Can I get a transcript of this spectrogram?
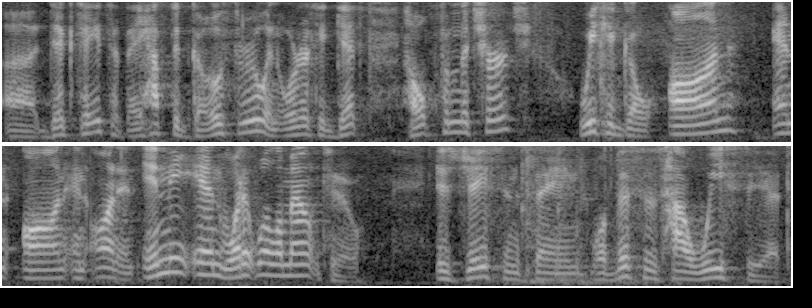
uh, dictates that they have to go through in order to get help from the church? We could go on and on and on. And in the end, what it will amount to is Jason saying, Well, this is how we see it.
